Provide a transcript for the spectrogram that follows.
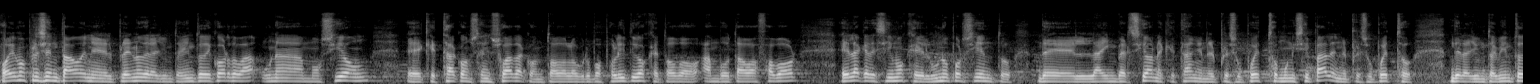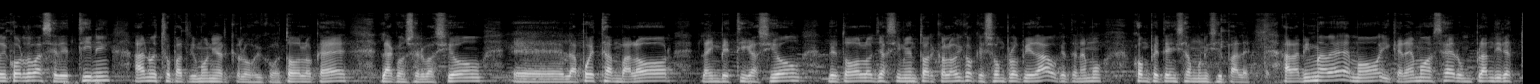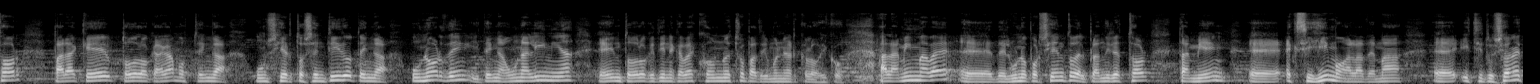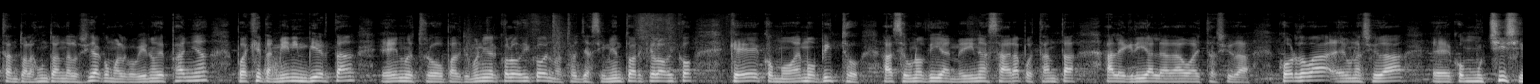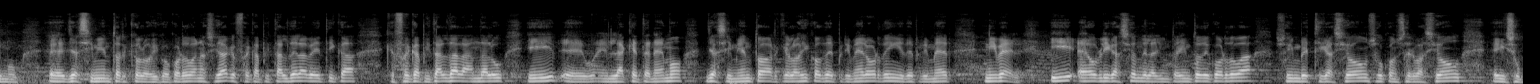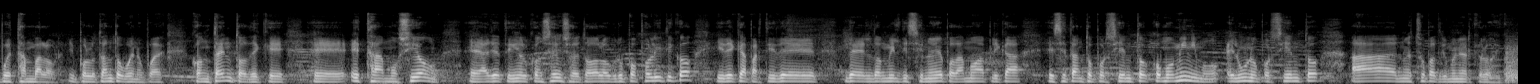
Hoy hemos presentado en el Pleno del Ayuntamiento de Córdoba una moción eh, que está consensuada con todos los grupos políticos, que todos han votado a favor, en la que decimos que el 1% de las inversiones que están en el presupuesto municipal, en el presupuesto del Ayuntamiento de Córdoba, se destinen a nuestro patrimonio arqueológico, todo lo que es la conservación, eh, la puesta en valor, la investigación de todos los yacimientos arqueológicos que son propiedad o que tenemos competencias municipales. A la misma vez hemos y queremos hacer plan director para que todo lo que hagamos tenga un cierto sentido, tenga un orden y tenga una línea en todo lo que tiene que ver con nuestro patrimonio arqueológico. A la misma vez, eh, del 1% del plan director, también eh, exigimos a las demás eh, instituciones, tanto a la Junta de Andalucía como al Gobierno de España, pues que también inviertan en nuestro patrimonio arqueológico, en nuestros yacimientos arqueológicos, que como hemos visto hace unos días en Medina Sara, pues tanta alegría le ha dado a esta ciudad. Córdoba es una ciudad eh, con muchísimo eh, yacimiento arqueológico. Córdoba es una ciudad que fue capital de la Bética, que fue capital de Al-Ándalus y eh, en la que tenemos yacimientos arqueológicos de primer orden y de primer nivel. Y es obligación del Ayuntamiento de Córdoba su investigación, su conservación y su puesta en valor. Y por lo tanto, bueno, pues contento de que esta moción haya tenido el consenso de todos los grupos políticos y de que a partir del 2019 podamos aplicar ese tanto por ciento, como mínimo el 1% a nuestro patrimonio arqueológico.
